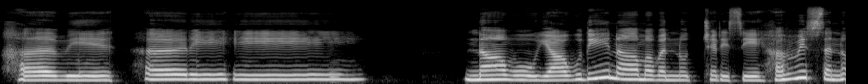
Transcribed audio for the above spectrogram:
ಹವಿ ಹರಿಹಿ ನಾವು ಯಾವುದೇ ನಾಮವನ್ನು ಉಚ್ಚರಿಸಿ ಹವ್ಯಸ್ಸನ್ನು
